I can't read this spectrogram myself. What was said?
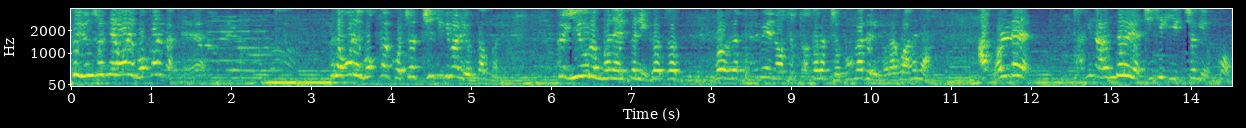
그 윤석열 오래 못 가는 것 같아. 근데 오래 못 갔고 저 지지기만이 없단 말이야. 그 이유는 뭐냐 했더니 그저뭐 텔레비에 나와서 떠드는 전문가들이 뭐라고 하느냐. 아 원래 자기 나름대로의 지지기척이 없고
